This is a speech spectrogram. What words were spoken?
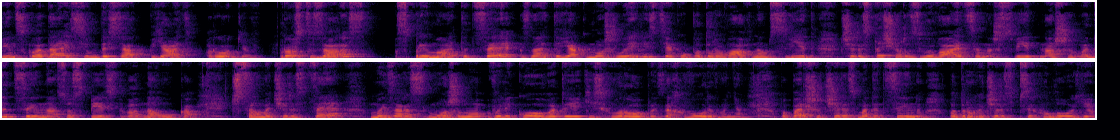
він складає 75 років. Просто зараз сприймайте це, знаєте, як можливість, яку подарував нам світ через те, що розвивається наш світ, наша медицина, суспільство, наука. Саме через це ми зараз можемо виліковувати якісь хвороби, захворювання. По-перше, через медицину, по-друге, через психологію,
